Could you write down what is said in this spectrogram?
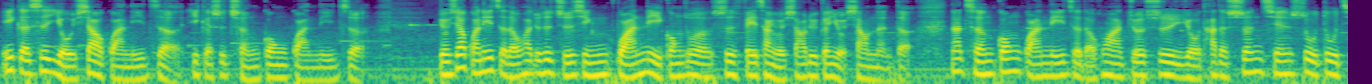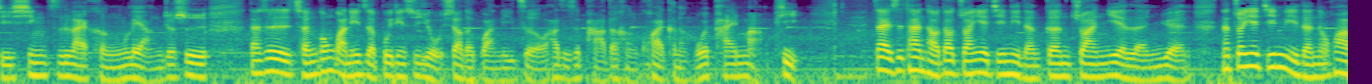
一个是有效管理者，一个是成功管理者。有效管理者的话，就是执行管理工作是非常有效率跟有效能的。那成功管理者的话，就是有他的升迁速度及薪资来衡量，就是，但是成功管理者不一定是有效的管理者哦，他只是爬得很快，可能会拍马屁。再次探讨到专业经理人跟专业人员。那专业经理人的话，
